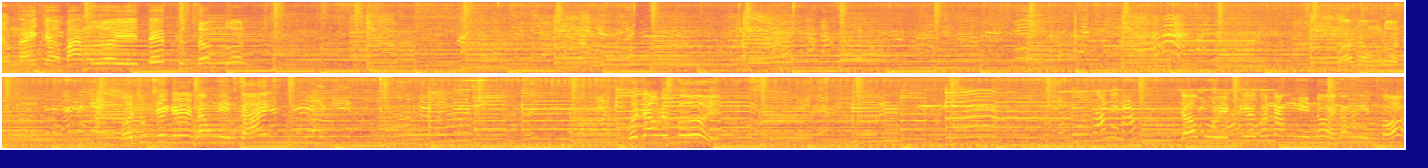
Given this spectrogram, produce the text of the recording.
Hôm nay chợ 30 Tết cực đông luôn. Ôi, xúc xích ấy 5.000 cái. Mua rau đấy cô ơi. Rau mùi kia có 5.000 thôi 5.000 bó.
